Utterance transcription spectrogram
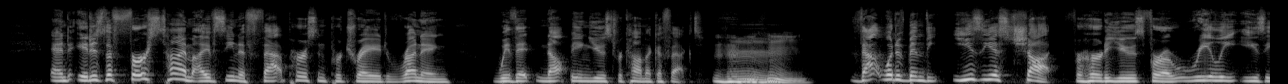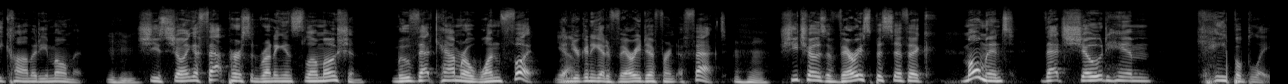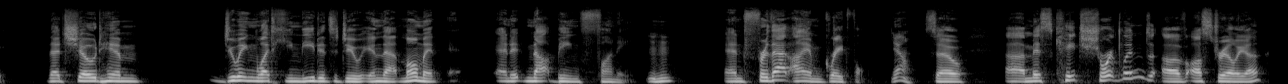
And it is the first time I've seen a fat person portrayed running with it not being used for comic effect. Hmm. That would have been the easiest shot for her to use for a really easy comedy moment. Mhm. She's showing a fat person running in slow motion. Move that camera one foot, Yeah. and you're going to get a very different effect. She chose a very specific moment that showed him capably, that showed him doing what he needed to do in that moment and it not being funny. Mhm. And for that, I am grateful. Yeah. So, uh, Miss Cate Shortland of Australia,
